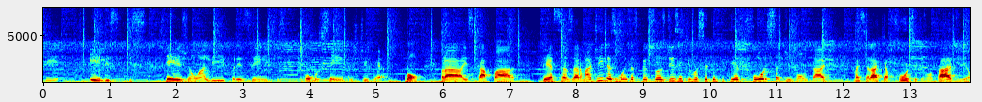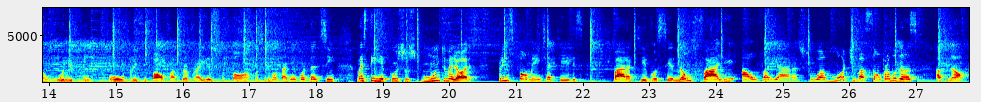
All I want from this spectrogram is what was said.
que eles estejam ali presentes como sempre estiveram. Bom, para escapar dessas armadilhas, muitas pessoas dizem que você tem que ter força de vontade. Mas será que a força de vontade é o único ou o principal fator para isso? Bom, a força de vontade é importante sim, mas tem recursos muito melhores, principalmente aqueles para que você não falhe ao variar a sua motivação para a mudança. Afinal,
